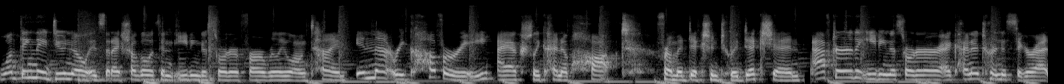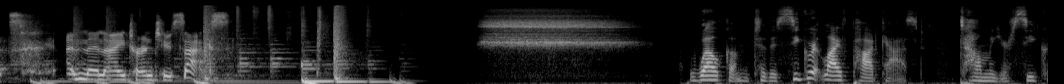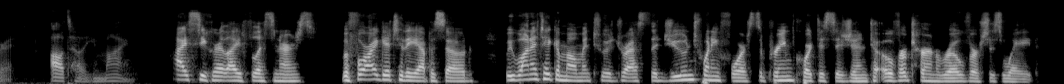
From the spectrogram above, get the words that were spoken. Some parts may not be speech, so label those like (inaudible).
One thing they do know is that I struggle with an eating disorder for a really long time. In that recovery, I actually kind of hopped from addiction to addiction. After the eating disorder, I kind of turned to cigarettes and then I turned to sex. Shh. Welcome to the Secret Life Podcast. Tell me your secret. I'll tell you mine. Hi, Secret Life listeners. Before I get to the episode, we want to take a moment to address the June 24th Supreme Court decision to overturn Roe versus Wade.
